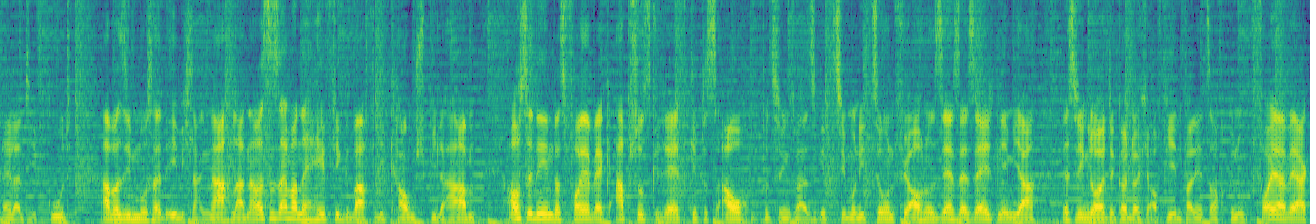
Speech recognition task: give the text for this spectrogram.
relativ gut, aber sie muss halt ewig lang nachladen. Aber es ist einfach eine heftige Waffe, die kaum Spieler haben. Außerdem das Feuerwerk-Abschussgerät gibt es auch, beziehungsweise gibt es die Munition für auch nur sehr, sehr selten im Jahr. Deswegen, Leute, gönnt euch auf jeden Fall jetzt auch genug Feuerwerk.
